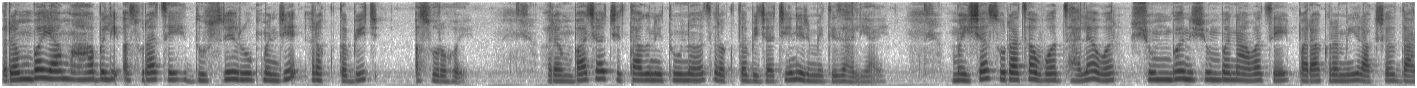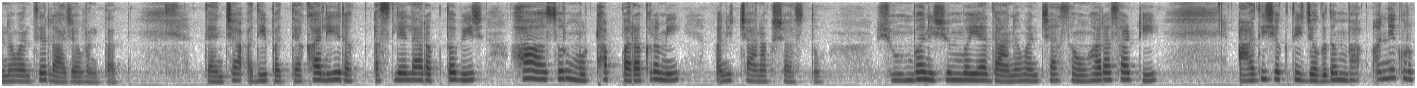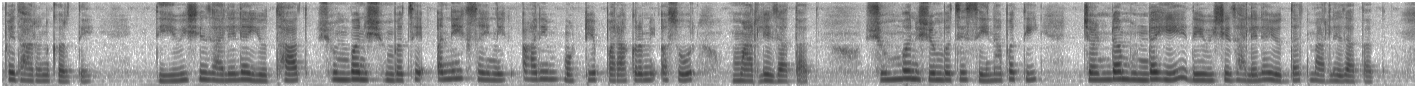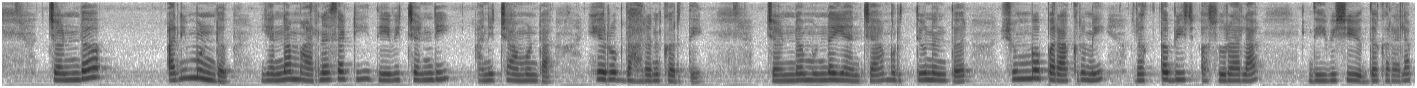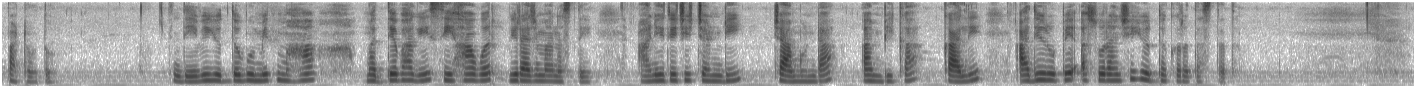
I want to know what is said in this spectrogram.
रंभ या महाबली असुराचे दुसरे रूप म्हणजे रक्तबीज असुर होय. रंभाच्या चिताग्नीतूनच रक्तबीजाची निर्मिती झाली आहे. महिषासुराचा वध झाल्यावर शुंभ निशुंभ नावाचे पराक्रमी राक्षस दानवांचे राजा बनतात. त्यांच्या अधिपत्याखाली रक असलेला रक्तबीज हा असुर मोठा पराक्रमी आणि चाणाक्ष असतो. शुंभ निशुंभ या दानवांच्या संहारासाठी आदिशक्ती जगदंबा अनेक रूपे धारण करते. देवीशी झालेल्या युद्धात शुंभ निशुंभचे अनेक सैनिक आणि मोठे पराक्रमी असुर मारले जातात. शुंभ निशुंभचे सेनापती चंडमुंडही देवीशी झालेल्या युद्धात मारले जातात. चंड आणि मुंड यांना मारण्यासाठी देवी चंडी आणि चामुंडा हे रूप धारण करते. चंडमुंड यांच्या मृत्यूनंतर शुंभ पराक्रमी रक्तबीज असुराला देवीशी युद्ध करायला पाठवतो. देवी युद्धभूमीत महा मध्यभागी सिंहावर विराजमान असते आणि तिची चंडी चामुंडा अंबिका काली आदी रूपे असुरांशी युद्ध करत असतात.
